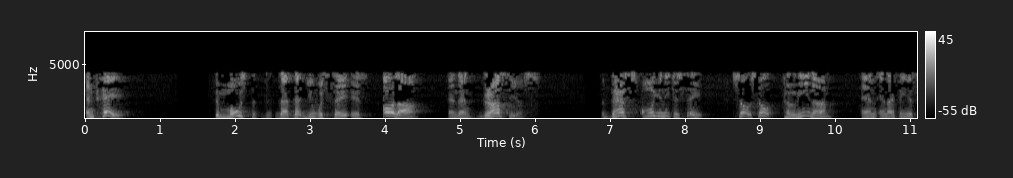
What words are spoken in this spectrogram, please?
and paid. The most that, that you would say is hola and then gracias. That's all you need to say. So, so Helena and, and I think it's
